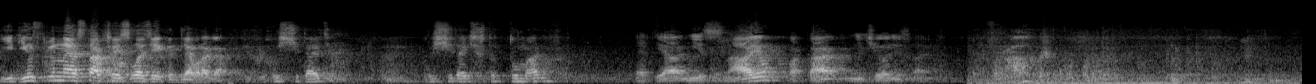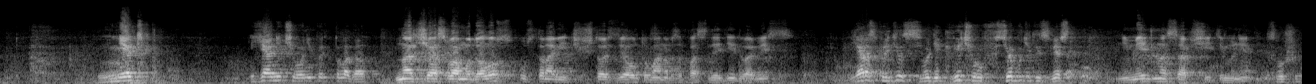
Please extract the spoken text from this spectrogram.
единственная оставшаяся лазейка для врага. Вы считаете? Вы считаете, что Туманов? Нет, я не знаю, пока ничего не знаю. Враг? Нет, я ничего не предполагал. На час вам удалось установить, что сделал Туманов за последние два месяца? Я распорядился сегодня к вечеру, все будет известно. Немедленно сообщите мне. Слушаю.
